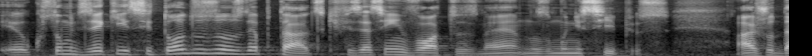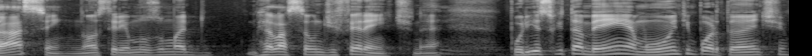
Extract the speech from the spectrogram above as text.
Eu costumo dizer que se todos os deputados que fizessem votos né, nos municípios ajudassem, nós teríamos uma relação diferente. Né? Por isso que também é muito importante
